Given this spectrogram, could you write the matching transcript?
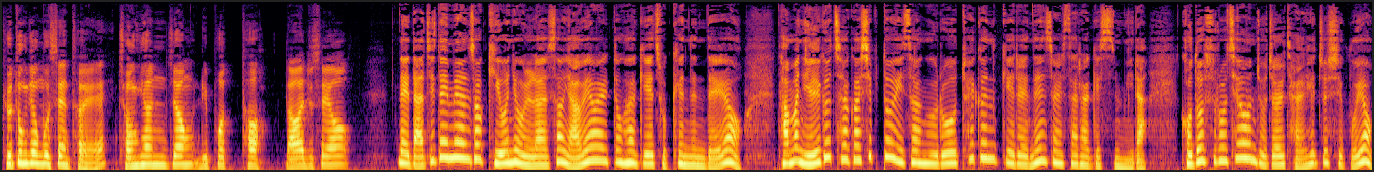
교통정보센터의 정현정 리포터 나와주세요. 네, 낮이 되면서 기온이 올라서 야외 활동하기에 좋겠는데요. 다만 일교차가 10도 이상으로 퇴근길에는 쌀쌀하겠습니다. 겉옷으로 체온 조절 잘 해주시고요.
